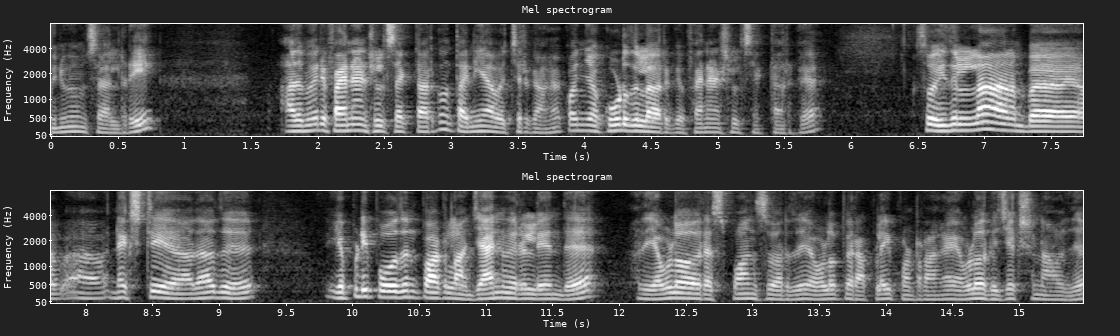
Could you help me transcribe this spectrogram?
மினிமம் சேலரி அதுமாரி ஃபைனான்ஷியல் செக்டாருக்கும் தனியாக வச்சுருக்காங்க. கொஞ்சம் கூடுதலாக இருக்குது ஃபைனான்ஷியல் செக்டாருக்கு ஸோ இதெல்லாம் நம்ம நெக்ஸ்ட்டு அதாவது எப்படி போகுதுன்னு பார்க்கலாம். ஜான்வரிலேருந்து அது எவ்வளோ ரெஸ்பான்ஸ் வருது எவ்வளோ பேர் அப்ளை பண்ணுறாங்க எவ்வளோ ரிஜெக்ஷன் ஆகுது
